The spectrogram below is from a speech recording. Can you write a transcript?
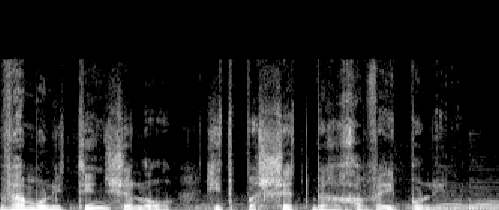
והמוניטין שלו התפשט ברחבי פולין.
